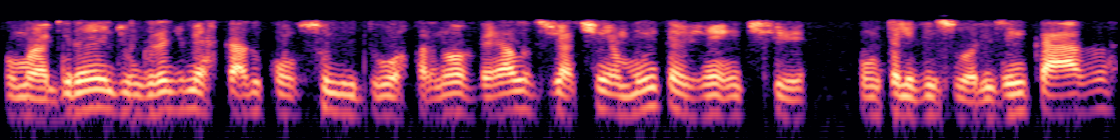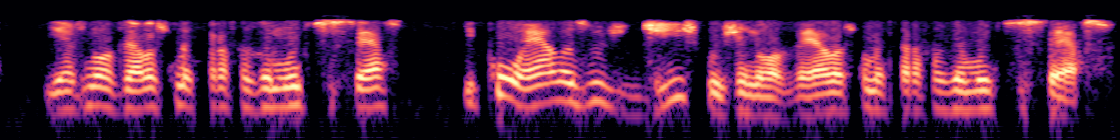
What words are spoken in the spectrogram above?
uma grande, um grande mercado consumidor para novelas, já tinha muita gente com televisores em casa, e as novelas começaram a fazer muito sucesso, e com elas os discos de novelas começaram a fazer muito sucesso.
